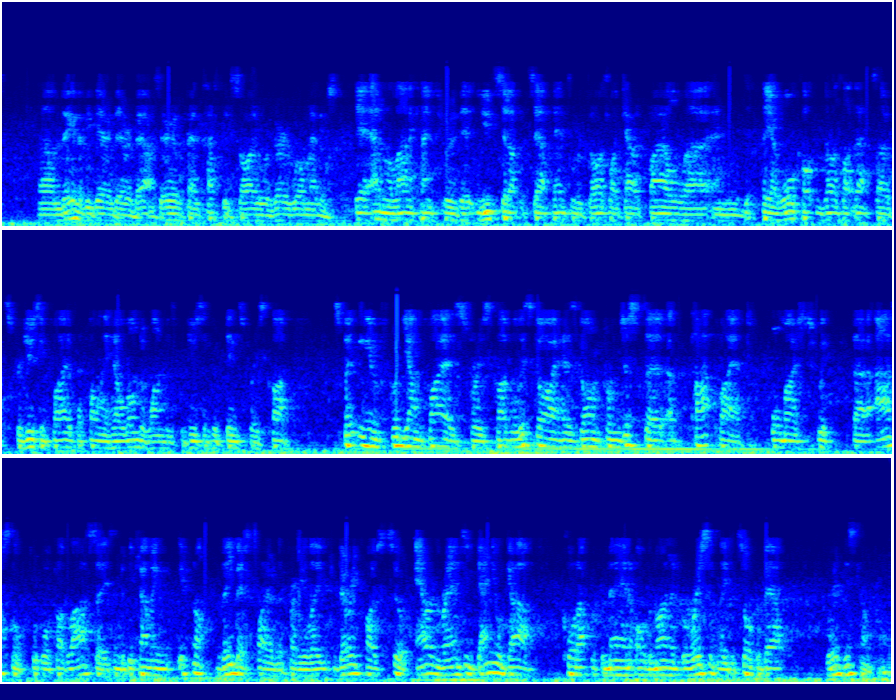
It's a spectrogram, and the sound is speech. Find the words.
Um, they're going to be there and thereabouts. They're a fantastic side who are very well managed. Yeah, Adam Lallana came through the youth setup at Southampton with guys like Gareth Bale uh, and Theo Walcott and guys like that. So it's producing players that finally held on to one who's producing good things for his club. Speaking of good young players for his club, well, this guy has gone from just a, a part player almost with uh, Arsenal Football Club last season to becoming, if not the best player in the Premier League, very close to it. Aaron Ramsey, Daniel Garb caught up with the man of the moment recently to talk about where did this come from?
